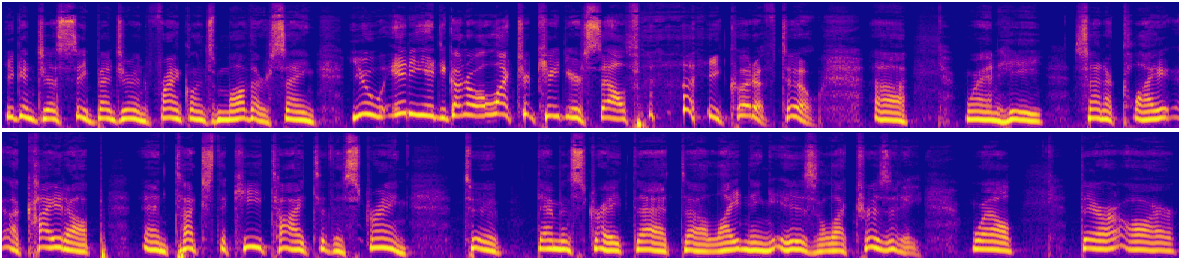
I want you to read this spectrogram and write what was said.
you can just see Benjamin Franklin's mother saying, You idiot, you're going to electrocute yourself. he could have, too, uh, when he sent a, cli- a kite up and touched the key tied to the string to demonstrate that uh, lightning is electricity. Well, there are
